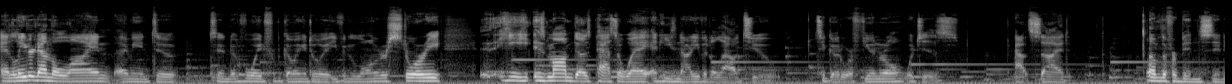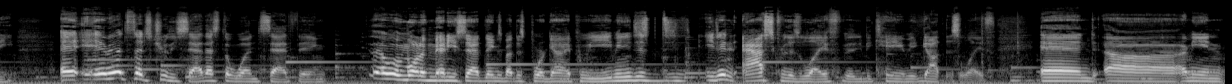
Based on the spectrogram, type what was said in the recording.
And later down the line, I mean, to to avoid from going into an even longer story, he his mom does pass away, and he's not even allowed to to go to her funeral, which is outside of the Forbidden City. And, and that's that's truly sad. That's the one sad thing. One of many sad things about this poor guy, Puyi. I mean, he just he didn't ask for this life, but he became he got this life, and uh, I mean,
